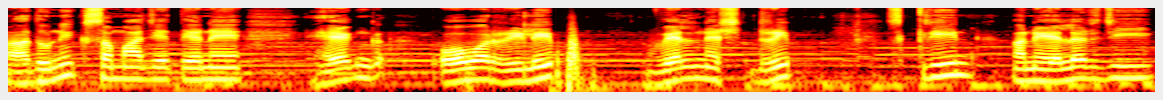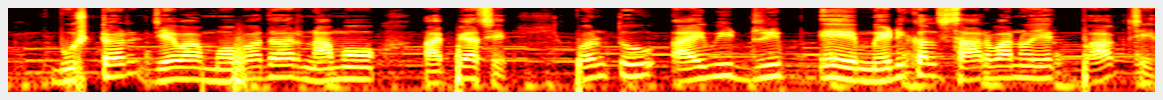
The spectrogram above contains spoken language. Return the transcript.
આધુનિક સમાજે તેને hangover relief, wellness drip, screen અને એલર્જી બૂસ્ટર જેવા મોભાદાર નામો આપ્યા છે. પરંતુ આઈવી ડ્રીપ એ મેડિકલ સારવારનો એક ભાગ છે.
